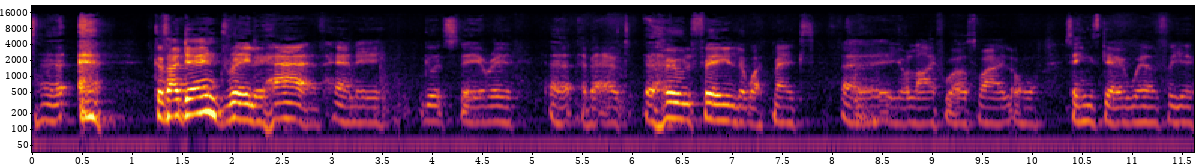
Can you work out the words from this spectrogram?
because I don't really have any good theory uh, about the whole field of what makes uh, your life worthwhile or things go well for you,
